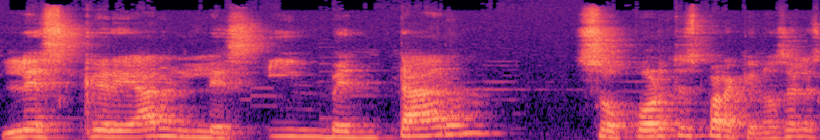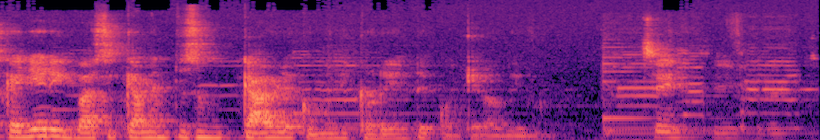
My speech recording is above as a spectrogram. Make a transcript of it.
les crearon les inventaron soportes para que no se les cayera y básicamente es un cable común y corriente de cualquier audífono. Sí, sí, correcto.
